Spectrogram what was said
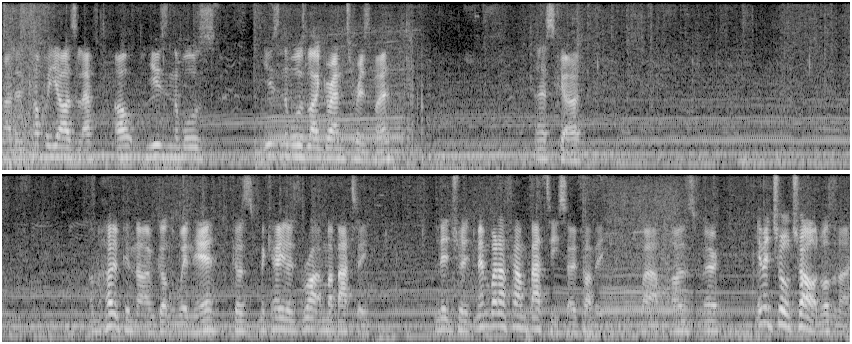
Right, there's a couple yards left. Oh, using the walls. Using the walls like Gran Turismo. Let's go. I'm hoping that I've got the win here, because Michaela's right on my batty. Literally. Remember when I found Batty so funny? Wow, I was a very immature child, wasn't I?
